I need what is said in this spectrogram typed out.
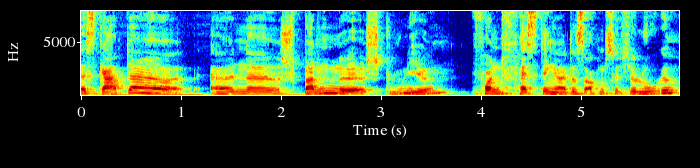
Es gab da eine spannende Studie von Festinger, das ist auch ein Psychologe,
